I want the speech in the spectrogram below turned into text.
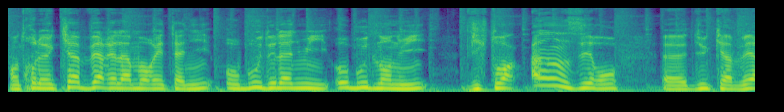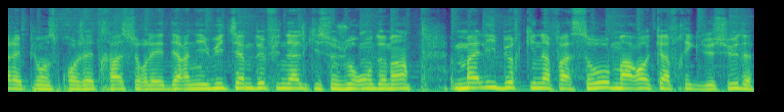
entre le Cap Vert et la Mauritanie. Au bout de la nuit, au bout de l'ennui, victoire 1-0 euh, du Cap Vert. Et puis on se projettera sur les derniers huitièmes de finale qui se joueront demain. Mali Burkina Faso Maroc Afrique du Sud.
